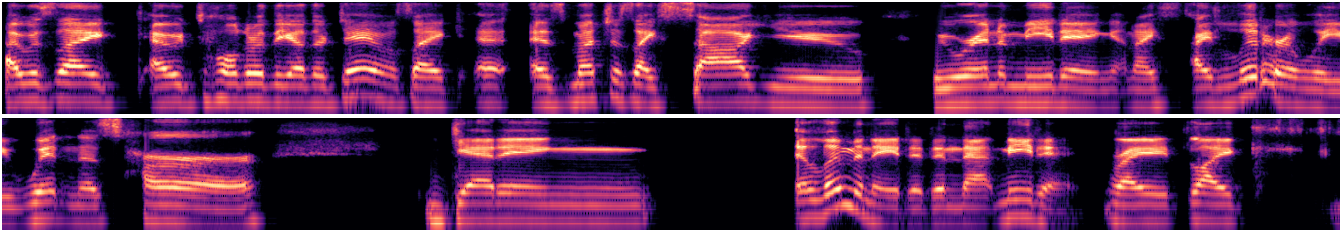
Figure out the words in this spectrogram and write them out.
I was like, I told her the other day, I was like, as much as I saw you, we were in a meeting and I, I literally witnessed her getting eliminated in that meeting, right? Like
